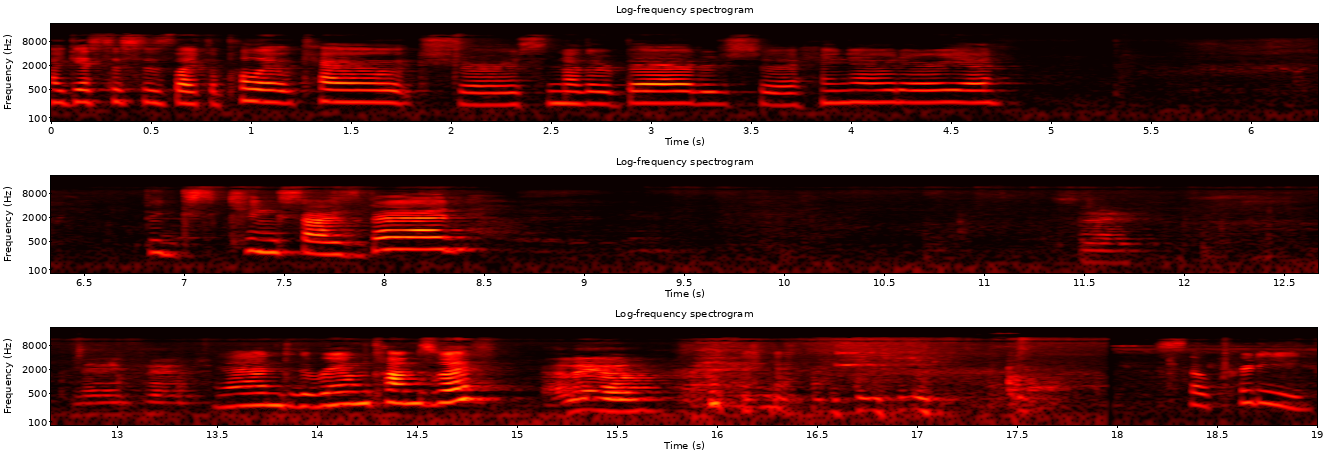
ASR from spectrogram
I guess this is like a pull-out couch or it's another bed or just a hangout area. Big king size bed. Say, mini fridge. And the room comes with Leon. so pretty.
